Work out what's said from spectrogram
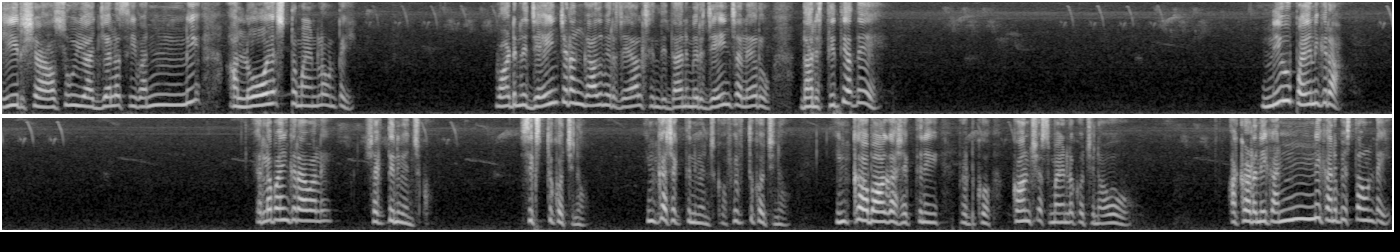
ఈర్ష అసూయ జలస్ ఇవన్నీ ఆ లోయెస్ట్ మైండ్లో ఉంటాయి. వాటిని జయించడం కాదు మీరు చేయాల్సింది దాన్ని మీరు జయించలేరు. దాని స్థితి అదే. నీవు పైనకి రా. ఎలా పైనకి రావాలి? శక్తిని పెంచుకో. సిక్స్త్కి వచ్చినావు. ఇంకా శక్తిని పెంచుకో. ఫిఫ్త్కి వచ్చినావు. ఇంకా బాగా శక్తిని పెట్టుకో. కాన్షియస్ మైండ్లోకి వచ్చినావు. అక్కడ నీకు అన్నీ కనిపిస్తూ ఉంటాయి.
